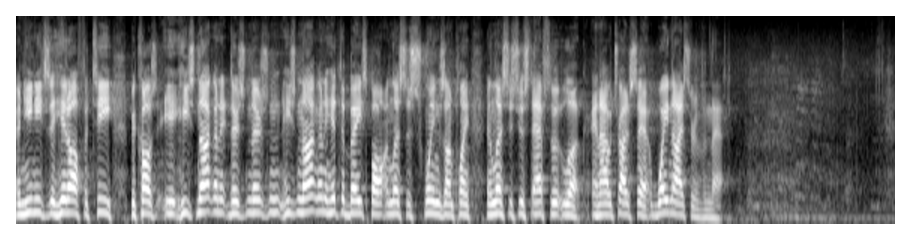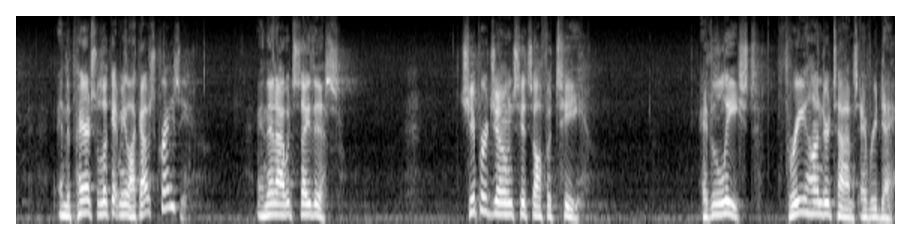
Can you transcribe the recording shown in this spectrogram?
and he needs to hit off a tee because he's not going to there's, there's, he's not going to hit the baseball unless his swing's on plane unless it's just absolute luck. And i would try to say it way nicer than that. And the parents would look at me like i was crazy. And then i would say this chipper jones hits off a tee at least 300 times every day.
